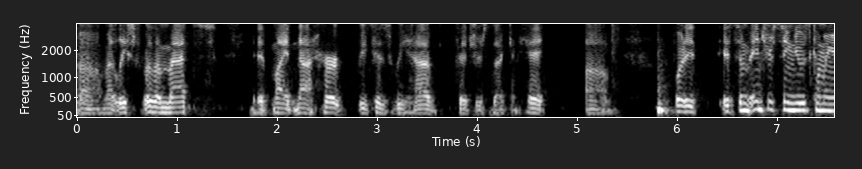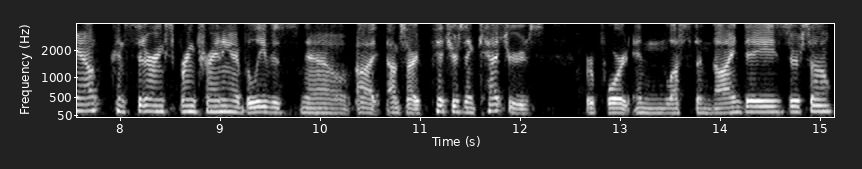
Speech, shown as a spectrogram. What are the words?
Um, at least for the Mets, it might not hurt because we have pitchers that can hit. Um, but it's it's some interesting news coming out considering spring training. I believe is now. Uh, I'm sorry, pitchers and catchers report in less than nine days or so,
